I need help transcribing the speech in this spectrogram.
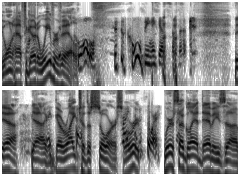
You won't have to go to Weaverville. Cool. This is cool being a guest on that. Yeah, yeah. Go right to the source. Right to we're the source. we're so glad Debbie's uh,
